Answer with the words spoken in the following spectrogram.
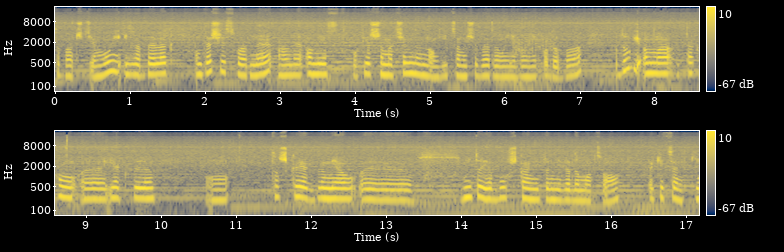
Zobaczcie, mój Izabelek, on też jest ładny, ale on jest, po pierwsze ma ciemne nogi, co mi się bardzo u niego nie podoba. Po drugie, on ma taką y, jakby, y, troszkę jakby miał ni to jabłuszka, ni to nie wiadomo co takie centki.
